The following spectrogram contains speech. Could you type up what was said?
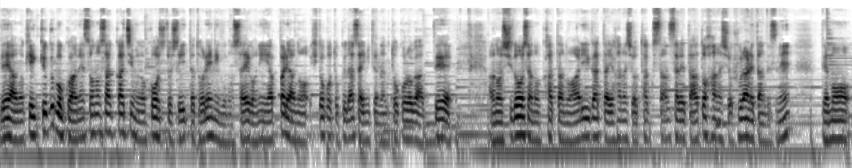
で、あの、結局僕はね、そのサッカーチームのコーチとして行ったトレーニングの最後に、やっぱりあの、一言くださいみたいなところがあって、あの、指導者の方のありがたい話をたくさんされた後、話を振られたんですね。でも、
